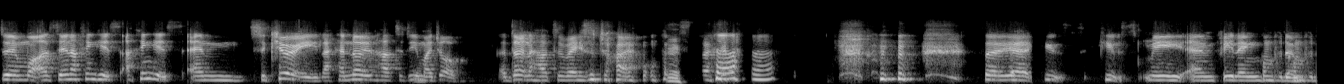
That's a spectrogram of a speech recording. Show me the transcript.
doing what I was doing. I think it's I think it's um security. Like I know how to do my job. I don't know how to raise a child. so, so yeah, it keeps keeps me um feeling confident.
